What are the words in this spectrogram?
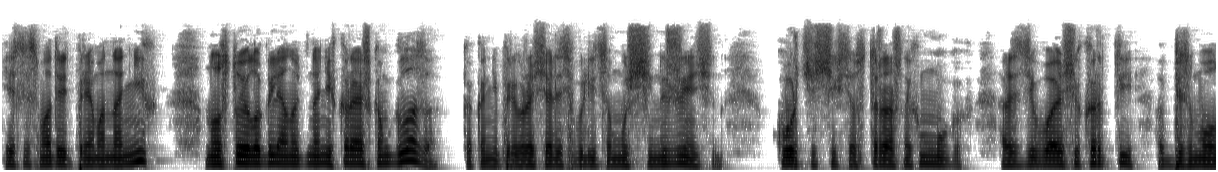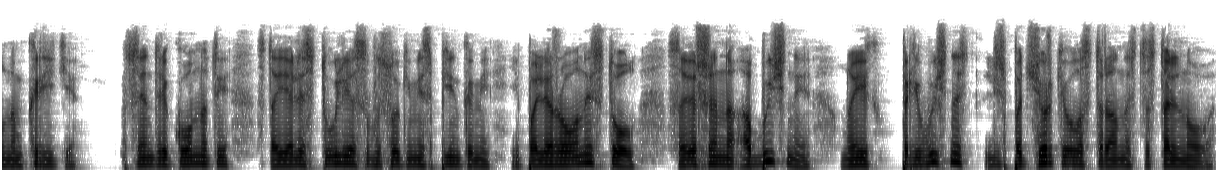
Если смотреть прямо на них, но стоило глянуть на них краешком глаза, как они превращались в лица мужчин и женщин, корчащихся в страшных муках, раздевающих рты в безмолвном крике. В центре комнаты стояли стулья с высокими спинками и полированный стол, совершенно обычные, но их привычность лишь подчеркивала странность остального.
